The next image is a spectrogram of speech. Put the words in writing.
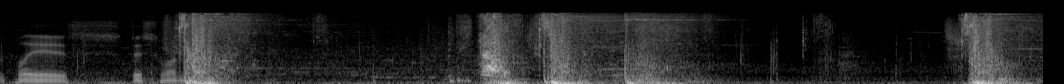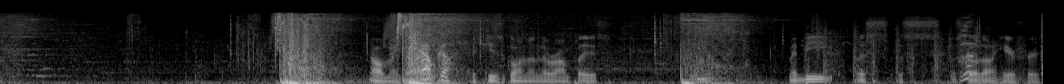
I place this one. Oh my god. Elka. It keeps going in the wrong place. Maybe let's let's, let's go down here first.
